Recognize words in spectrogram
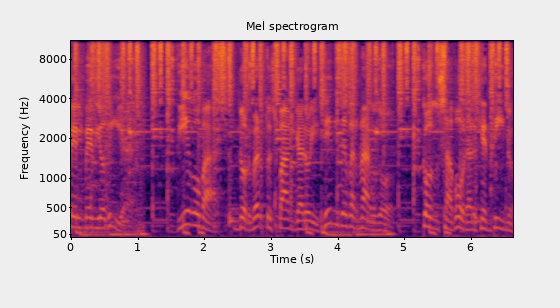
El mediodía. Diego Vaz, Norberto Espángaro y Jenny de Bernardo, con sabor argentino.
